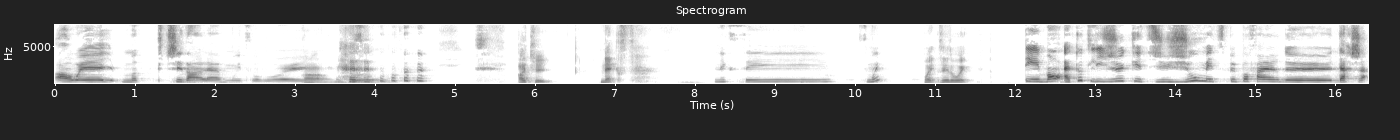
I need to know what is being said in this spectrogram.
Ah ouais, m'a pitché dans la lave, moi, tu vas voir. Ah, ok. Next. Next, c'est... C'est moi? Oui, c'est toi. T'es bon à tous les jeux que tu joues, mais tu peux pas faire de d'argent.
